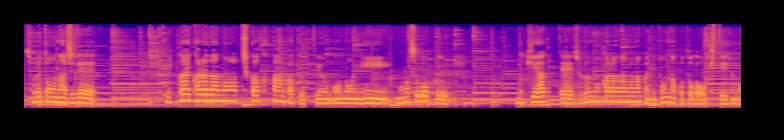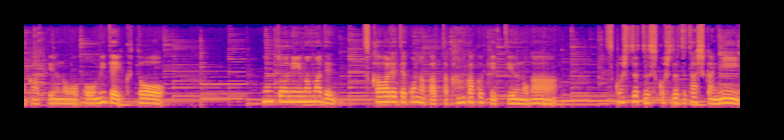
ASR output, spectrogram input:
それと同じで、一回体の知覚感覚っていうものにものすごく向き合って自分の体の中にどんなことが起きているのかっていうのをこう見ていくと、本当に今まで使われてこなかった感覚器っていうのが、少しずつ少しずつ確かに、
